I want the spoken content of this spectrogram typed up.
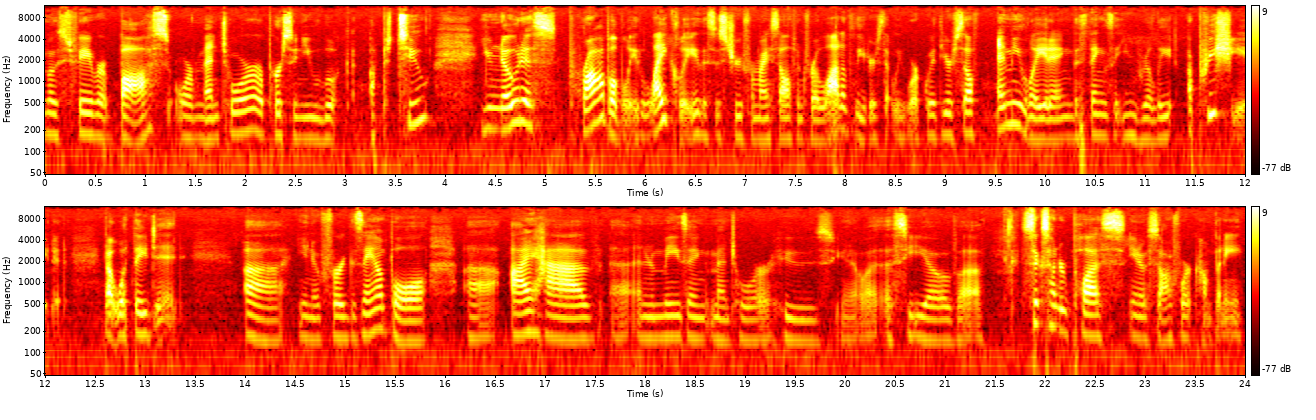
most favorite boss or mentor or person you look up to, you notice probably, likely, this is true for myself and for a lot of leaders that we work with, yourself emulating the things that you really appreciated about what they did. Uh, you know, for example, uh, I have uh, an amazing mentor who's you know a, a CEO of a 600 plus you know software company,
